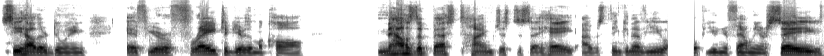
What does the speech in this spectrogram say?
see how they're doing. If you're afraid to give them a call, now's the best time just to say, "Hey, I was thinking of you. I hope you and your family are safe."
